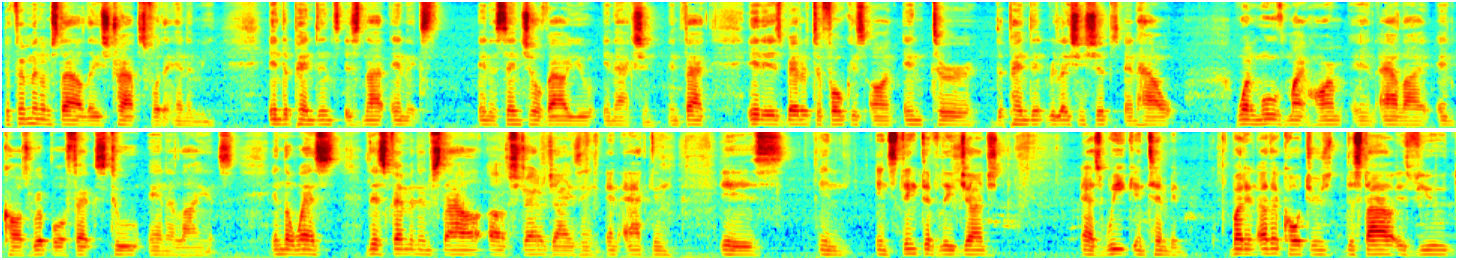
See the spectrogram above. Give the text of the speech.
the feminine style lays traps for the enemy. Independence is not an ex, an essential value in action. In fact, it is better to focus on interdependent relationships and how one move might harm an ally and cause ripple effects to an alliance. In the West, this feminine style of strategizing and acting is in, instinctively judged as weak and timid. But in other cultures, the style is viewed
